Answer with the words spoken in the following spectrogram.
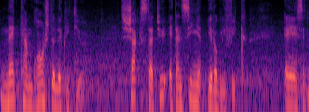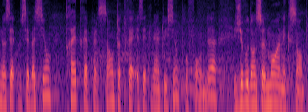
n'est qu'une branche de l'écriture. Chaque statue est un signe hiéroglyphique. Et c'est une observation très, très perçante, très, et c'est une intuition profonde. Je vous donne seulement un exemple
